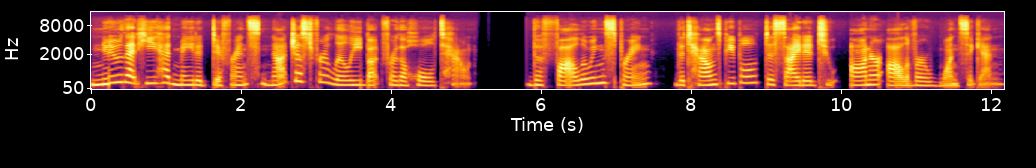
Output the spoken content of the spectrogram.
knew that he had made a difference not just for Lily, but for the whole town. The following spring, the townspeople decided to honor Oliver once again.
